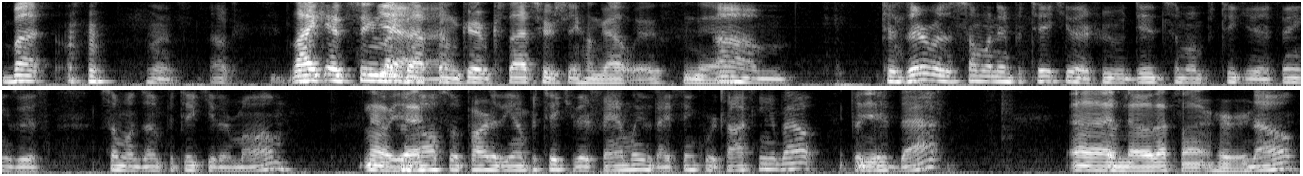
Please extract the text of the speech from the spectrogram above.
but that's okay. Like it seemed like that Yeah. from group because that's who she hung out with. Yeah. Um, because there was someone in particular who did some particular things with someone's unparticular mom. no, Who's Oh, yeah. also part of the unparticular family that I think we're talking about that Yeah. did that. Uh, no, that's not her. No.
